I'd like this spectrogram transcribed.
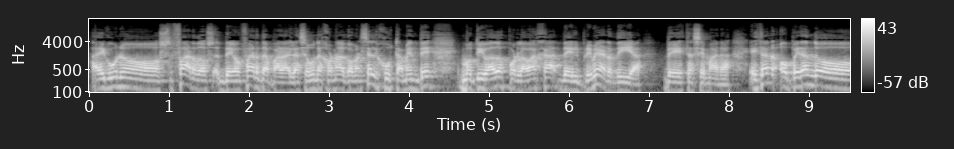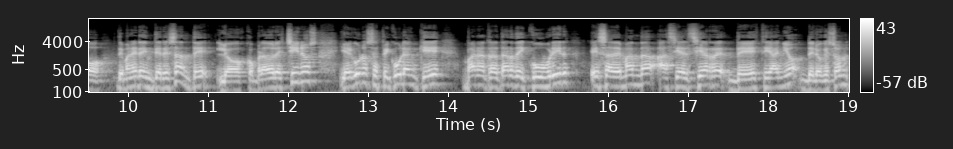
algunos fardos de oferta para la segunda jornada comercial, justamente motivados por la baja del primer día de esta semana. Están operando de manera interesante los compradores chinos y algunos especulan que van a tratar de cubrir esa demanda hacia el cierre de este año de lo que son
